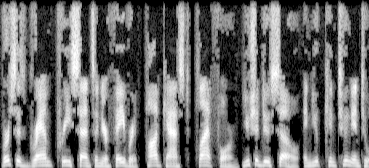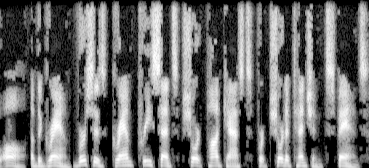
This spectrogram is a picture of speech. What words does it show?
versus Graeme Presents on your favorite podcast platform, you should do so, and you can tune into all of the Graeme versus Graeme Presents short podcasts for short attention spans.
